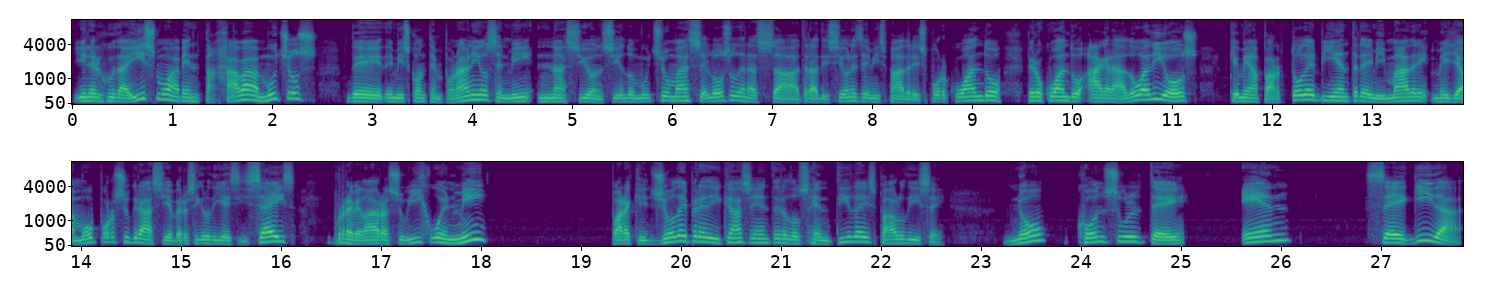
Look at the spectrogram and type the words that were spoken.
Y en el judaísmo aventajaba a muchos de, mis contemporáneos en mi nación, siendo mucho más celoso de las ah, tradiciones de mis padres. Por cuando, pero cuando agradó a Dios, que me apartó del vientre de mi madre, me llamó por su gracia, versículo 16, revelar a su Hijo en mí, para que yo le predicase entre los gentiles, Pablo dice, no consulté en seguida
